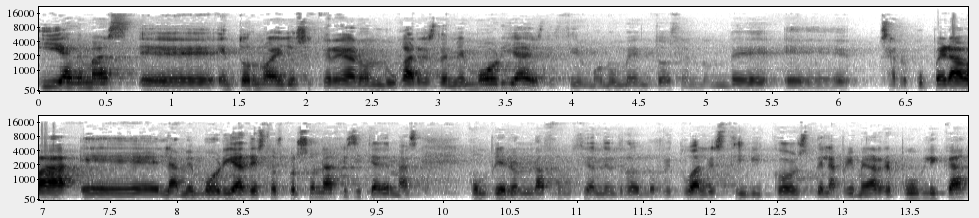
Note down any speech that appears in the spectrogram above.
y además eh, en torno a ellos se crearon lugares de memoria, es decir, monumentos en donde se recuperaba la memoria de estos personajes y que además cumplieron una función dentro de los rituales cívicos de la Primera República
